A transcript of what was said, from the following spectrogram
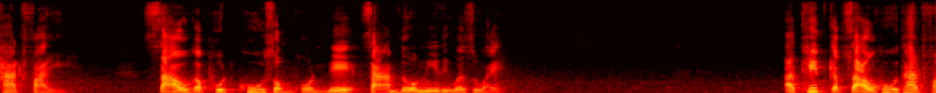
ธาตุไฟ เสาร์กับพุธคู่สมพลนี่สามดวงนี้ถือว่าสวย อาทิตย์กับเสาร์คู่ธาตุไฟ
